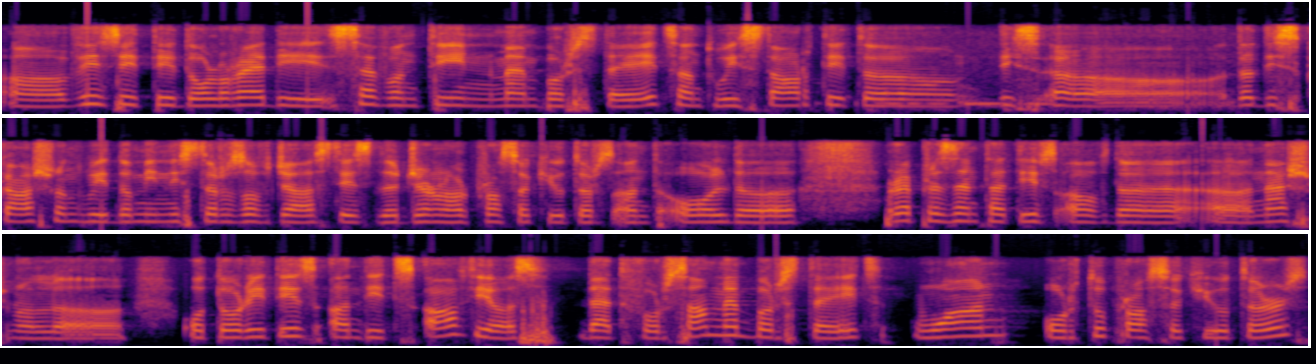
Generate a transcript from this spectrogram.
uh, visited already 17 member states and we started this, uh, the discussion with the ministers of justice, the general prosecutors, and all the representatives of the uh, national uh, authorities. And it's obvious that for some member states, one or two prosecutors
